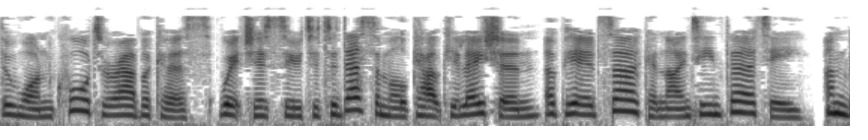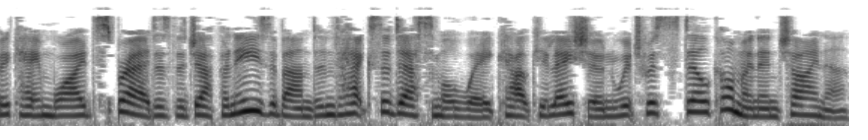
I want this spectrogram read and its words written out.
The one-quarter abacus, which is suited to decimal calculation, appeared circa 1930, and became widespread as the Japanese abandoned hexadecimal weight calculation which was still common in China.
